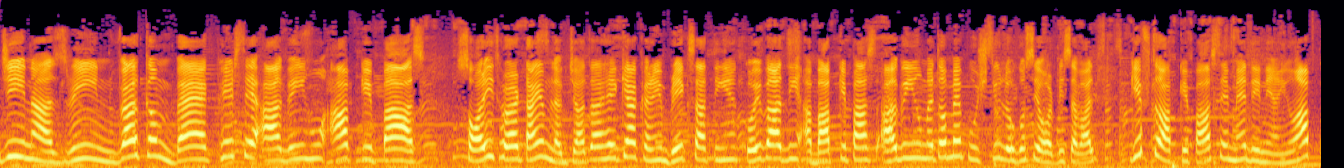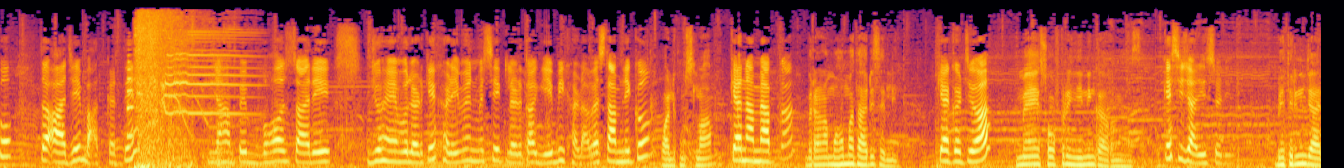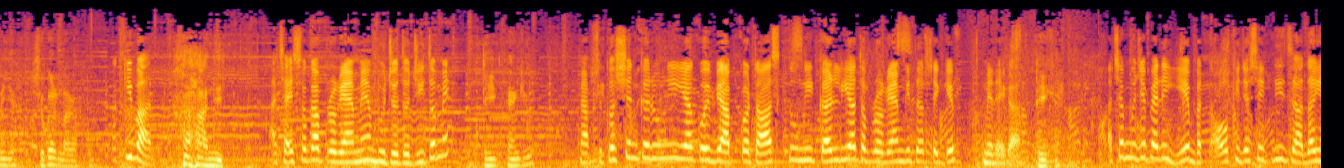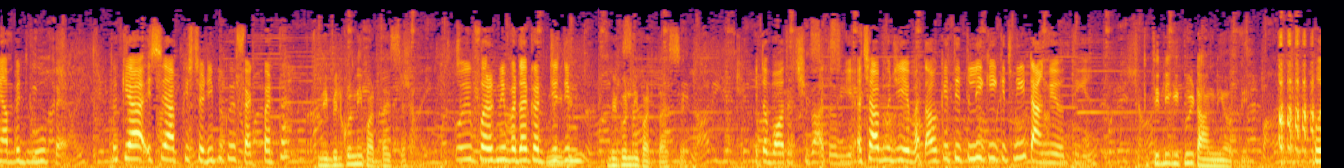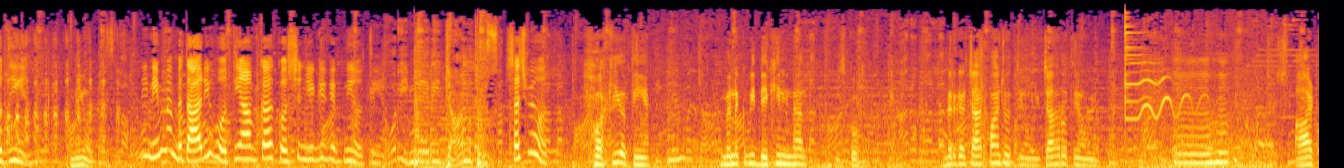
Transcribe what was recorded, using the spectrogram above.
जी नाजरीन वेलकम बैक फिर से आ गई हूँ आपके पास। सॉरी थोड़ा टाइम लग जाता है। क्या करें? ब्रेक्स आती हैं। कोई बात नहीं, अब आपके पास आ गई हूँ मैं तो मैं पूछती हूँ लोगों से और भी सवाल। गिफ्ट तो आपके पास है, मैं देने आई हूँ आपको। तो आज बात करते हैं यहाँ पे बहुत सारे जो हैं वो लड़के खड़े हुए हैं। इनमें से एक लड़का ये भी खड़ा हुआ है। वालेकुम। वालेकुम सलाम। क्या नाम है आपका? मेरा नाम मोहम्मद हारिस अली। क्या करते हो आप? मैं सॉफ्टवेयर इंजीनियरिंग कर रहा हूँ यहाँ कैसी जा रही है स्टडी बेहतरीन जा रही है। शुक्र लगा पक्की बात? हाँ जी। अच्छा इस वक्त आप प्रोग्राम में बुझो तो जीतो में। ठीक थैंक यू मैं आपसे क्वेश्चन करूँगी या कोई भी आपको टास्क दूँगी कर लिया तो प्रोग्राम की तरफ़ से गिफ्ट मिलेगा। ठीक है। अच्छा मुझे पहले ये बताओ कि जैसे इतनी ज़्यादा यहाँ पे धूप है तो क्या इससे आपकी स्टडी पे कोई इफ़ेक्ट पड़ता है? नहीं बिल्कुल नहीं पड़ता इससे। कोई फ़र्क नहीं पड़ता कर जिस दिन बिल्कुल नहीं पड़ता इससे। ये तो बहुत अच्छी बात होगी। अच्छा आप मुझे ये बताओ कि तितली की कितनी टांगे होती हैं? तितली की कोई टांग नहीं होती। होती हैं? नहीं होती। नहीं नहीं मैं बता रही होती हैं। आपका क्वेश्चन ये कि कितनी होती हैं? मेरी जान सच में होती हैं? बाकी होती हैं। मैंने कभी देखी नहीं ना उसको। मेरे ख्याल चार पाँच होती होंगी चार होती होंगी। हम्म, आठ।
